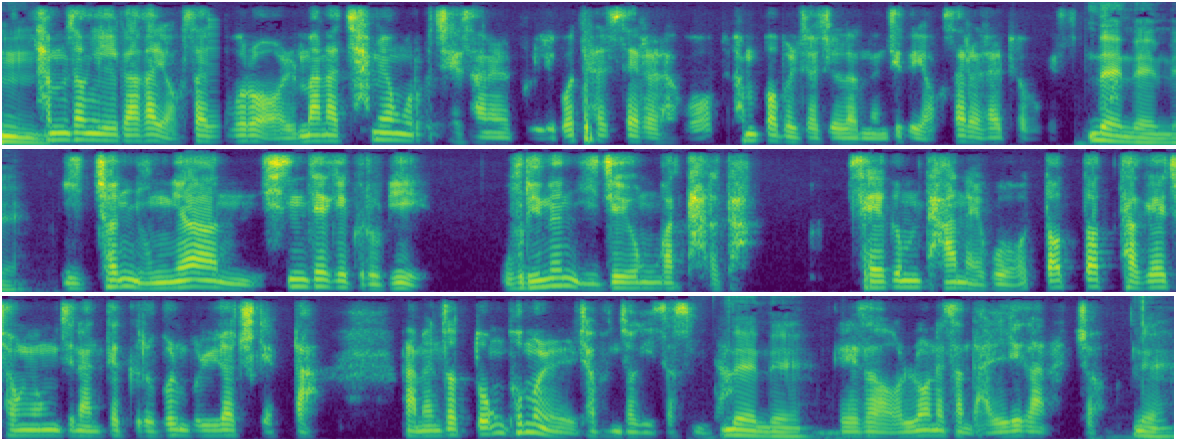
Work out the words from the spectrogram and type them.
음, 삼성 일가가 역사적으로 얼마나 차명으로 재산을 불리고 탈세를 하고 편법을 저질렀는지 그 역사를 살펴보겠습니다. 네네네. 2006년 신세계 그룹이 우리는 이재용과 다르다. 세금 다 내고 떳떳하게 정용진한테 그룹을 물려주겠다. 라면서 똥폼을 잡은 적이 있었습니다. 네네. 그래서 언론에서 난리가 났죠. 네.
